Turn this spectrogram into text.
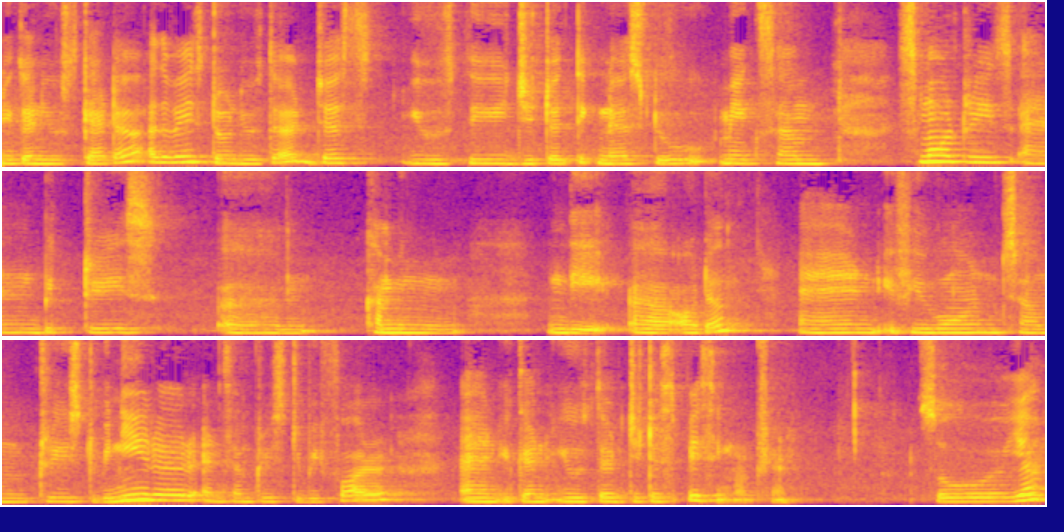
you can use scatter. Otherwise don't use that. Just use the jitter thickness to make some small trees and big trees um, coming in the uh, order. And if you want some trees to be nearer and some trees to be far and you can use the jitter spacing option. So yeah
